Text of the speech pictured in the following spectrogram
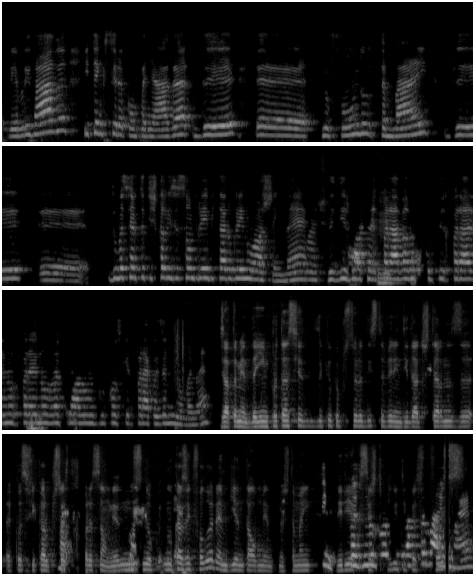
de viabilidade e tem que ser acompanhada de, eh, no fundo, também de eh, de uma certa fiscalização para evitar o greenwashing, não é? De diz lá que é reparável, não consegui reparar, não reparei, não, afinal não consegui reparar coisa nenhuma, não é? Exatamente, daí a importância daquilo que a professora disse de haver entidades externas a, a classificar o processo de reparação. No, no, no, caso em que falou era ambientalmente, mas também Sim, diria mas que se esta política se fosse... Não é?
